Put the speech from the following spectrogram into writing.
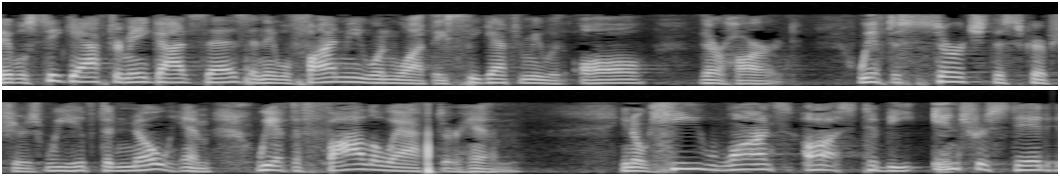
They will seek after me, God says, and they will find me when what? They seek after me with all their heart. We have to search the scriptures. We have to know him. We have to follow after him. You know, He wants us to be interested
